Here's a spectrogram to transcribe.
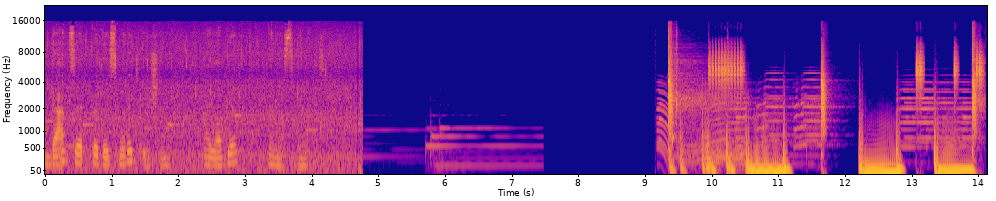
That's it for this meditation. I love you, and I'll see you next.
